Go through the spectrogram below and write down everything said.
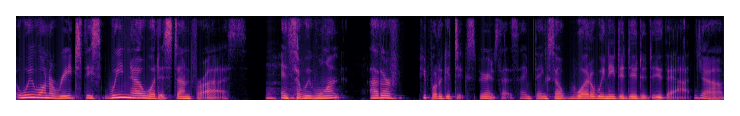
we want to reach these. We know what it's done for us. And so we want other people to get to experience that same thing. So what do we need to do to do that? Yeah.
